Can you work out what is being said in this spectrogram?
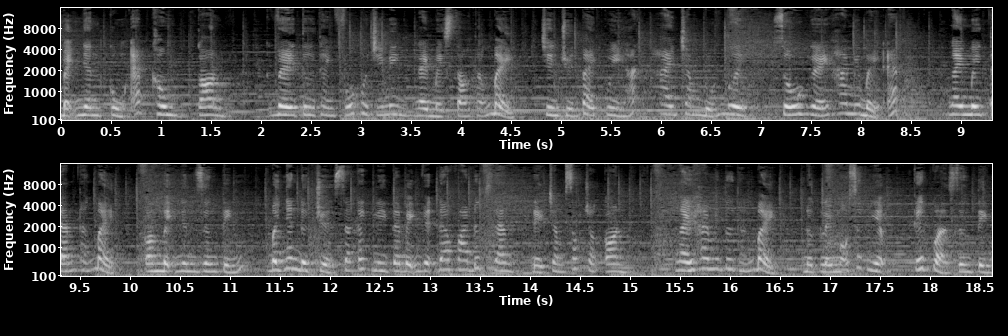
Bệnh nhân cùng F0, con, về từ thành phố Hồ Chí Minh ngày 16 tháng 7 trên chuyến bay QH240 số ghế 27F. Ngày 18 tháng 7, con bệnh nhân dương tính, bệnh nhân được chuyển sang cách ly tại Bệnh viện Đa khoa Đức Giang để chăm sóc cho con. Ngày 24 tháng 7, được lấy mẫu xét nghiệm, kết quả dương tính.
